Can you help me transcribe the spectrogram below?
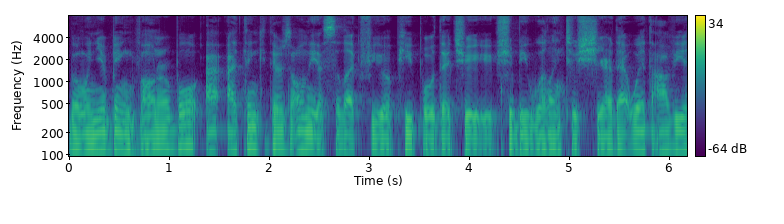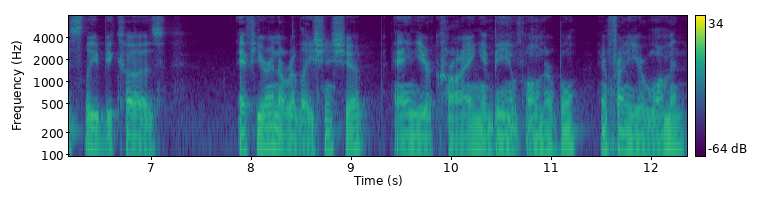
but when you're being vulnerable, I, I, think there's only a select few of people that you should be willing to share that with, obviously, because if you're in a relationship and you're crying and being vulnerable in front of your woman,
